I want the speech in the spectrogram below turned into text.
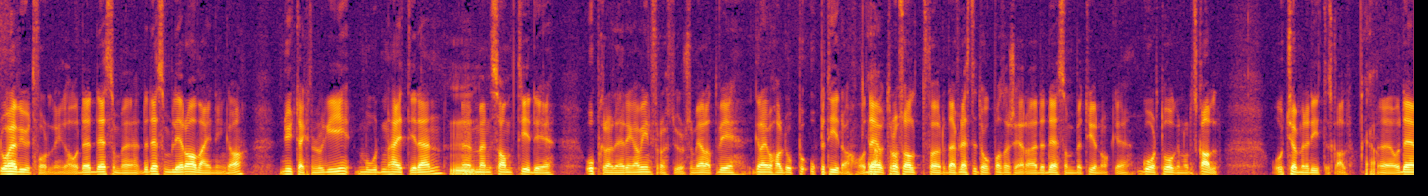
da har vi utfordringer. Og det er det som, er, det, er det som blir avveininga. Ny teknologi, modenhet i den, Mm. eh, men samtidig oppgradering av infrastruktur som gjør at vi greier å holde oppe, oppe tida. Og det er jo tross alt for de fleste togpassasjerer er det det som betyr noe. Går toget når det skal, og kommer det dit det skal. Ja. Uh, og det,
